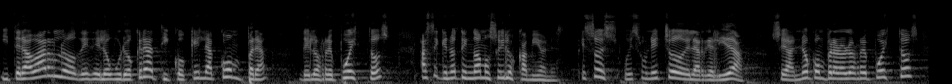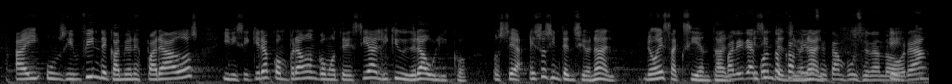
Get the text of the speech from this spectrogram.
y trabarlo desde lo burocrático, que es la compra de los repuestos, hace que no tengamos hoy los camiones. Eso es, es un hecho de la realidad. O sea, no compraron los repuestos, hay un sinfín de camiones parados y ni siquiera compraban, como te decía, líquido hidráulico. O sea, eso es intencional, no es accidental. Valeria, ¿cuántos camiones están funcionando ahora?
